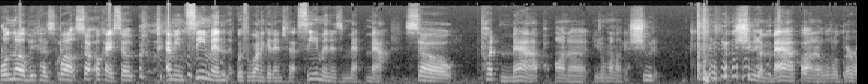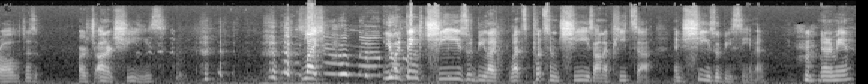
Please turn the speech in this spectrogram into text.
well, no, because well, so okay, so I mean, semen. If we want to get into that, semen is ma- map. So put map on a. You don't want like a shoot shoot a map on a little girl, does or on a cheese. Like you would think cheese would be like, let's put some cheese on a pizza, and cheese would be semen. You know what I mean?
